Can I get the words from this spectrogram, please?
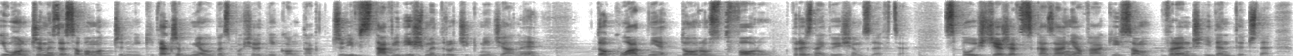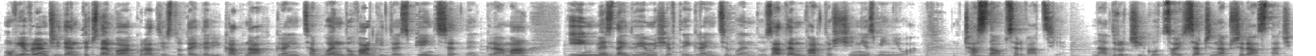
I łączymy ze sobą odczynniki, tak żeby miały bezpośredni kontakt. Czyli wstawiliśmy drucik miedziany dokładnie do roztworu, który znajduje się w zlewce. Spójrzcie, że wskazania wagi są wręcz identyczne. Mówię wręcz identyczne, bo akurat jest tutaj delikatna granica błędu wagi, to jest 500 grama i my znajdujemy się w tej granicy błędu, zatem wartość się nie zmieniła. Czas na obserwację. Na druciku coś zaczyna przyrastać.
